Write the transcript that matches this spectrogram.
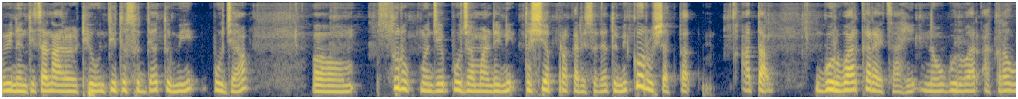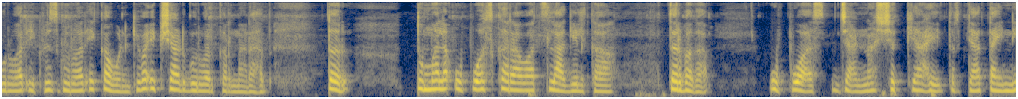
विनंतीचा नारळ ठेवून तिथं सुद्धा तुम्ही पूजा सुरू म्हणजे पूजा मांडणी तशा प्रकारे सुद्धा तुम्ही करू शकता आता गुरुवार करायचा आहे. नऊ गुरुवार अकरा गुरुवार एकवीस गुरुवार एकावन्न किंवा एकशे आठ गुरुवार करणार आहात. तर तुम्हाला उपवास करावाच लागेल का? तर बघा उपवास ज्यांना शक्य आहे तर त्या ताईंनी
